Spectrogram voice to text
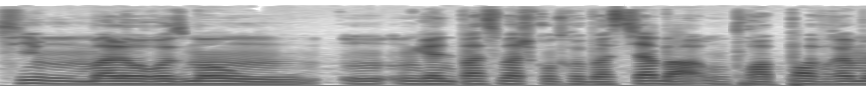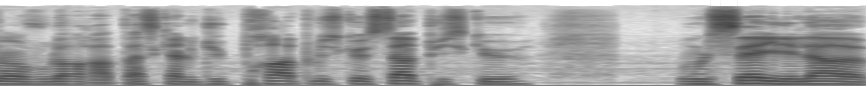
si on, malheureusement on, on, on gagne pas ce match contre Bastia, bah, on pourra pas vraiment en vouloir à Pascal Duprat plus que ça, puisque on le sait, il est là euh,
